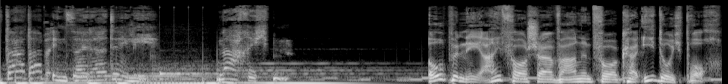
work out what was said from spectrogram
Startup Insider Daily. Nachrichten. OpenAI-Forscher warnen vor KI-Durchbruch.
